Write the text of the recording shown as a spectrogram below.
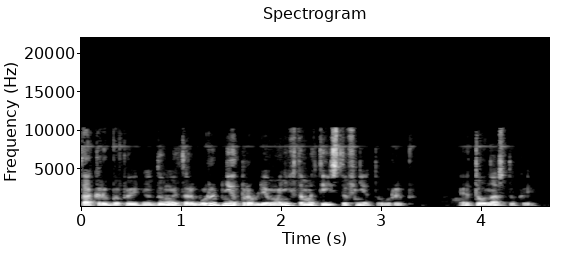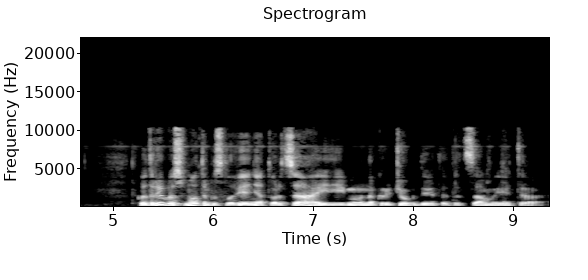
Так рыба, по-видимому, думает. У рыб нет проблем, у них там атеистов нет, у рыб. Это у нас только. Так вот, рыба смотрит благословение Творца, и ему на крючок дает этот самый, это,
